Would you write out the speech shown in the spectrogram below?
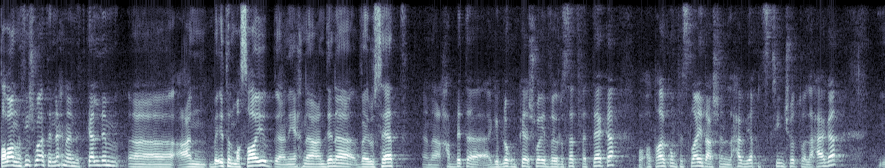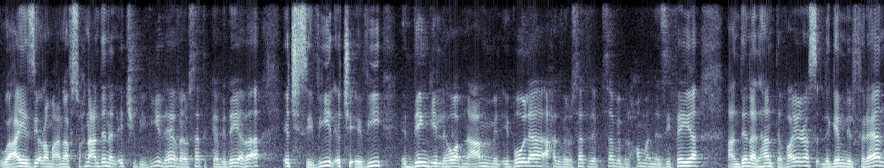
طبعا ما فيش وقت إن إحنا نتكلم آه عن بقية المصايب. يعني إحنا عندنا فيروسات أنا حبيت أجيب لكم كده شوية فيروسات فتاكة وأحطها لكم في slide عشان اللي حابب ياخد screenshot ولا حاجة. وعايز يقرا مع نفسه. إحنا عندنا ال HBV اللي هي فيروسات الكبدية بقى HCV ال HIV ال dengue اللي هو ابن عم الإيبولا أحد الفيروسات اللي بتسبب الحمى النزيفية. عندنا ال hantavirus اللي جه من الفئران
